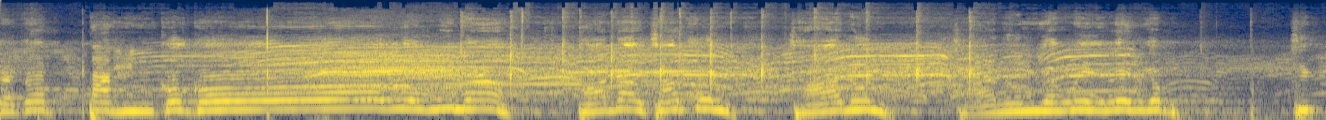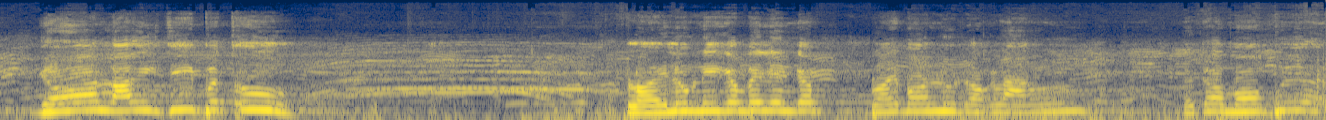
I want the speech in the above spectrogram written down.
แล้วก็ปั่นโกโก้ลงนี้มาผ่านได้ชาต้นชานนท์ชานนท์ยังไม่เล่นครับทิปย้อนหลังอีกทีประตู ปล่อยลูกนี้ก็ไม่เล่นครับ ปล่อยบอลหลุดออกหลัง แล้วก็มองเพื่อน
